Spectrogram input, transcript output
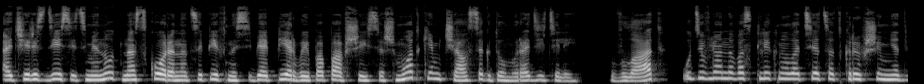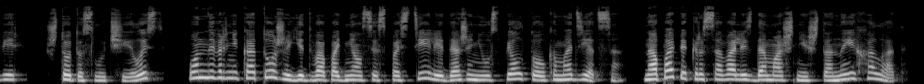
А через десять минут, наскоро нацепив на себя первые попавшиеся шмотки, мчался к дому родителей. «Влад?» – удивленно воскликнул отец, открывший мне дверь. «Что-то случилось?» Он наверняка тоже едва поднялся с постели и даже не успел толком одеться. На папе красовались домашние штаны и халат.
